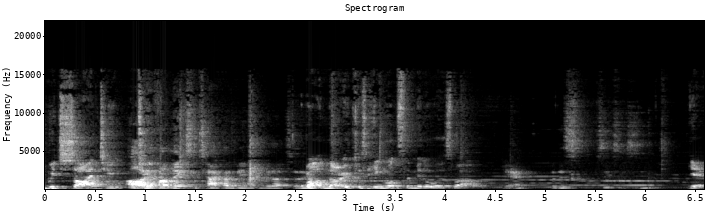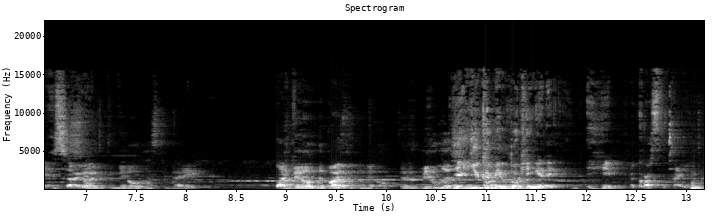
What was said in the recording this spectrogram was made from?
which side do you? oh, do you- if I'm next to attack, I'd be happy with that too. well, no, because he wants the middle as well. yeah, but there's sixes, isn't it? Yeah, so, So, the middle has to be. like the middle, they're both at the middle. They're the middle is. you, you could be looking at it, him across the table,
